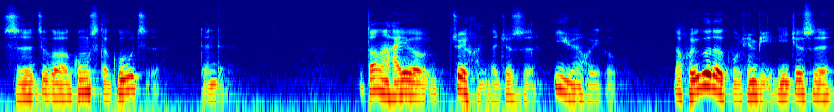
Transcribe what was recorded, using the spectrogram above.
时这个公司的估值等等。当然还有最狠的就是一元回购，那回购的股权比例就是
